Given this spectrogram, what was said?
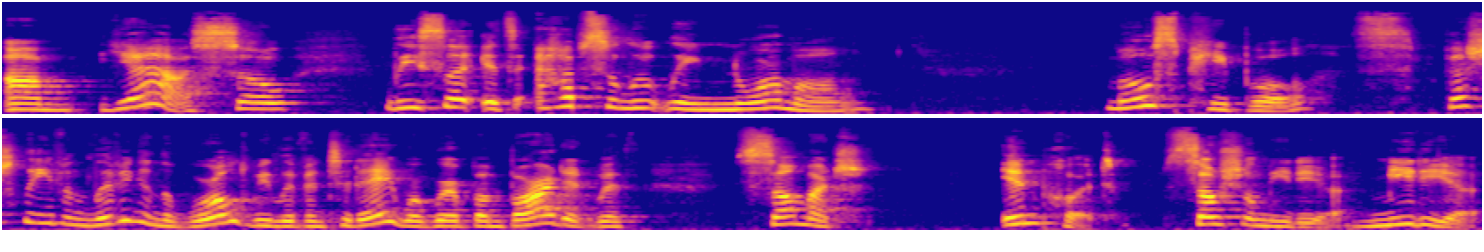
Um, yeah, so Lisa, it's absolutely normal. Most people, especially even living in the world we live in today, where we're bombarded with so much input social media, media,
